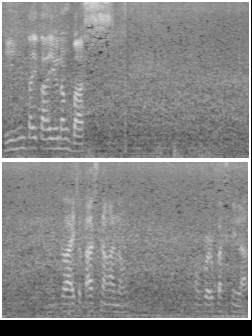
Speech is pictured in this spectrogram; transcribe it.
Hihintay tayo ng bus. Tayo sa taas ng ano, overpass nila.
